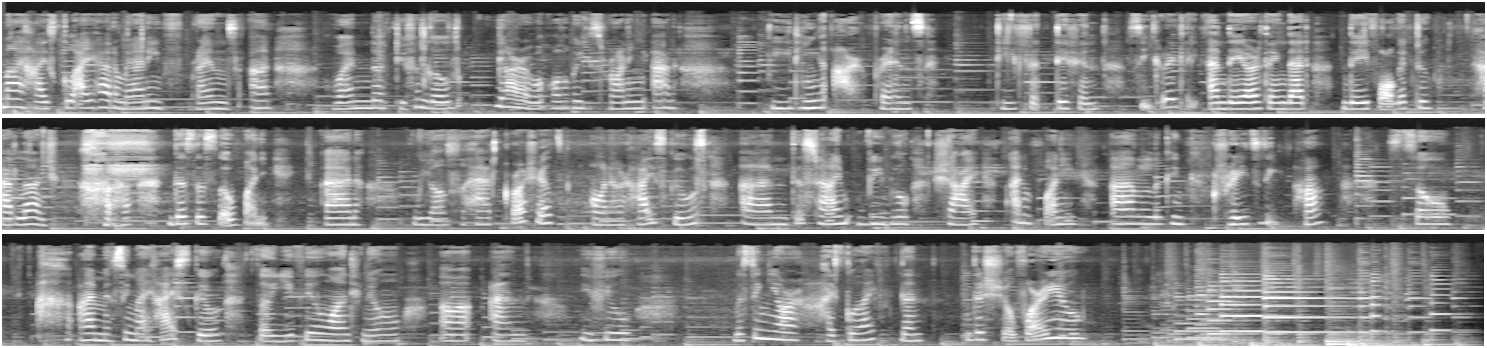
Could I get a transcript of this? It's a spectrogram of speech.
in my high school i had many friends and when the tuition goes we are always running and eating our friends tiffin tiffin secretly. And they are saying that they forget to have lunch. This is so funny. And we also had crushes on our high schools and this time we will shy and funny and looking crazy huh? So i'm missing my high school so if you want to know uh, and if you missing your high school life then this show for you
